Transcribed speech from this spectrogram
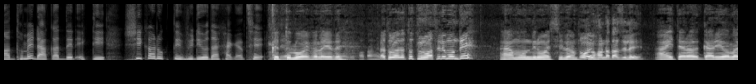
মাধ্যমে ডাকাতদের একটি স্বীকারোক্তি ভিডিও দেখা গেছে। হ্যাঁ মন্দির মারছিলাম তুই হন্ডাত আসলে? আই তারা গাড়িওয়ালা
